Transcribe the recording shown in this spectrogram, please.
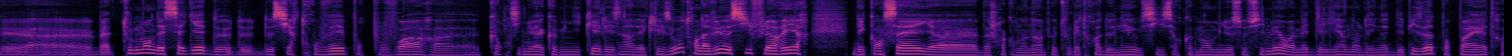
euh, bah, tout le monde essayait de, s'y retrouver pour pouvoir euh, continuer à communiquer les uns avec les autres. On a vu aussi fleurir des conseils, bah, je crois qu'on en a un peu tous les trois donné aussi sur comment mieux se filmer. On va mettre des liens dans les notes d'épisode pour pas être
